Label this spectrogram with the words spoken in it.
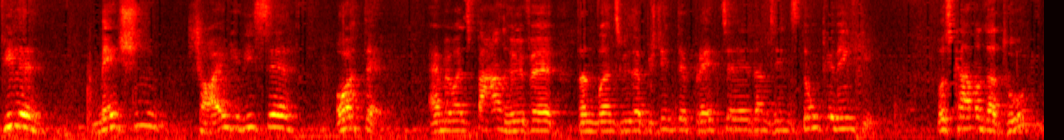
Viele Menschen schauen gewisse Orte. Einmal waren es Bahnhöfe, dann waren es wieder bestimmte Plätze, dann sind es dunkle Winkel. Was kann man da tun?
